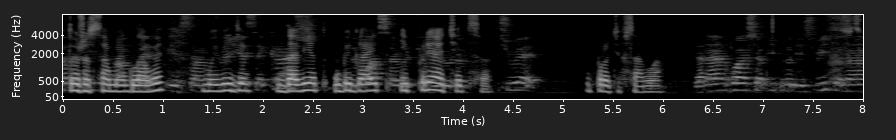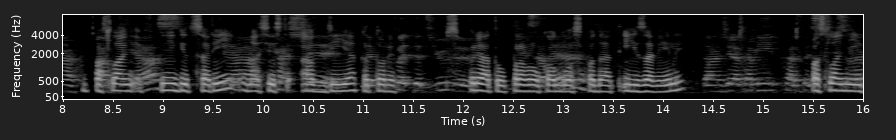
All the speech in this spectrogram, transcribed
В той же самой главе мы видим, Давид убегает и прячется против Савла. В, послании, в книге царей у нас есть Авдия, который спрятал пророка Господа от Иезавели. В послании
